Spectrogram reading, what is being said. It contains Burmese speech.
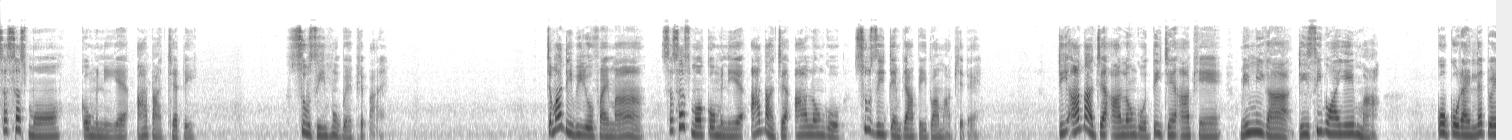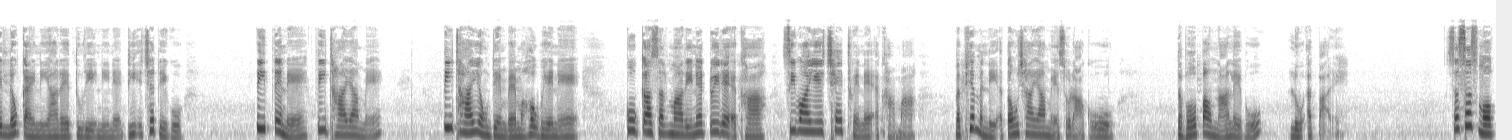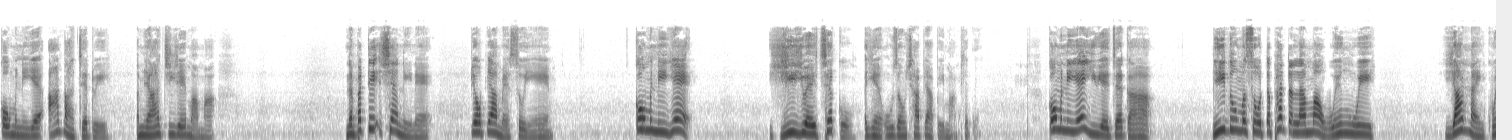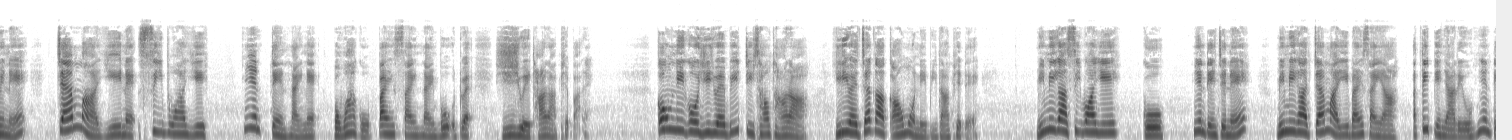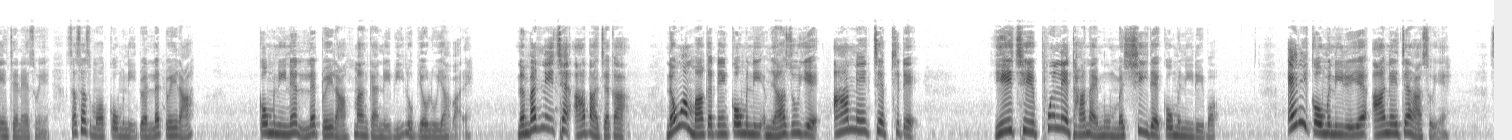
success more ကုမ္ပဏီရဲ့အားသာချက်တွေစုစည်းမှုပဲဖြစ်ပါတယ်ကျွန်မဒီဗီဒီယိုဖိုင်မှာ success more ကုမ္ပဏီရဲ့အားသာချက်အားလုံးကိုစုစည်းတင်ပြပေးသွားမှာဖြစ်တယ်ဒီအားသာချက်အားလုံးကိုသိချင်းအပြင်မိမိကဒီစီးပွားရေးမှာကိုကိုယ်တိုင်လက်တွဲလောက်ကင်နေရတဲ့သူတွေအနေနဲ့ဒီအချက်တွေကိုသိသင့်တယ်သိထားရမယ် သိထားယုံတင်ပဲမဟုတ်ဘဲနဲ့ကိုကာစတမာတွေနဲ့တွေ့တဲ့အခါစီးပွားရေးချဲ့ထွင်တဲ့အခါမှာမဖြစ်မနေအသုံးချရမယ်ဆိုတာကိုသဘောပေါက်နားလည်ဖို့လိုအပ်ပါတယ် Success Small Company ရဲ့အားသာချက်တွေအများကြီးထဲမှာမှနံပါတ်1အချက်အနေနဲ့ပြောပြမယ်ဆိုရင်ကုမ္ပဏီရဲ့ ရည်ရွယ်ချက်ကိုအရင်ဦးဆုံးချပြပေးမှာဖြစ်တယ်။ကုမ္ပဏီရဲ့ရည်ရွယ်ချက်ကမြည်သူမဆိုတစ်ဖက်တစ်လမ်းမှဝင်ငွေရနိုင်ခွင့်နဲ့ကျမ်းမာရေးနဲ့စီးပွားရေးမြင့်တင်နိုင်တဲ့ဘဝကိုပိုင်ဆိုင်နိုင်ဖို့အတွက်ရည်ရွယ်ထားတာဖြစ်ပါတယ်။ကုမ္ပဏီကိုရည်ရွယ်ပြီးတည်ဆောက်ထားတာရည်ရွယ်ချက်ကကောင်းမွန်နေပြီးသားဖြစ်တယ်။မိမိကစီးပွားရေးကိုမြင့်တင်ခြင်းနဲ့ မိမိကကျန်းမာရေးပိုင်းဆိုင်ရာအသိပညာတွေကိုမြင့်တင်ခြင်းနဲ့ဆိုရင် Success Small Company အတွက်လက်တွဲတာကုမ္ပဏီနဲ့လက်တွဲတာမှန်ကန်နေပြီလို့ပြောလို့ရပါတယ်။နံပါတ်2အချက်အားသာချက်ကနဝမာကတင်ကုမ္ပဏီအများစုရဲ့အားနည်းချက်ဖြစ်တဲ့ရေချေဖွင့်လှစ်ထားနိုင်မှုမရှိတဲ့ကုမ္ပဏီတွေပေါ့အဲ့ဒီကုမ္ပဏီတွေရဲ့အားနည်းချက်ဟာဆိုရင်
